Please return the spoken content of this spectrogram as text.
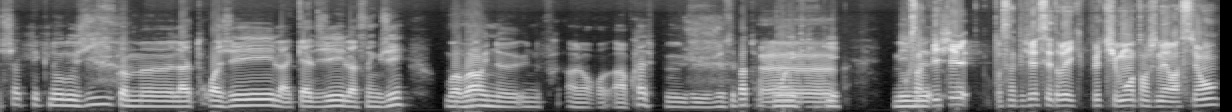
chaque technologie, comme euh, la 3G, la 4G, la 5G, Mhm. va avoir une, une. fr- Alors après, je je sais pas trop comment Euh, l'expliquer, mais Pour une- simplifier, pour simplifier, Cédric, plus tu montes en génération,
